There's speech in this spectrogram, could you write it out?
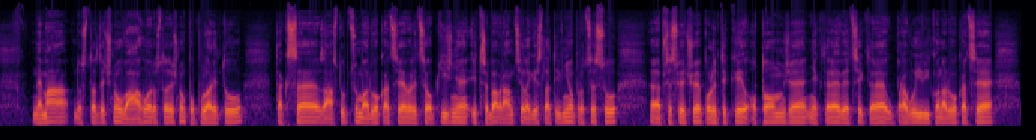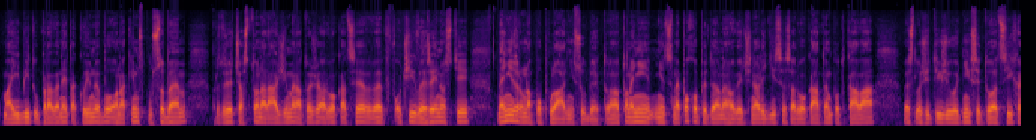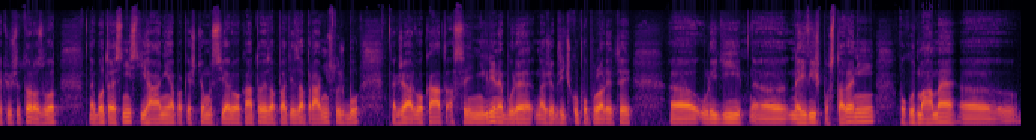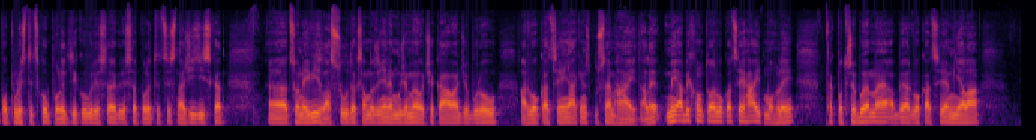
nemá dostatečnou váhu a dostatečnou popularitu, tak se zástupcům advokacie velice obtížně i třeba v rámci legislativního procesu eh, přesvědčuje politiky o tom, že některé věci, které upravují výkon advokacie, mají být upraveny takovým nebo onakým způsobem, protože často narážíme na to, že advokacie v očích veřejnosti není zrovna populární subjekt. To, to není nic nepochopitelného. Většina lidí se s advokátem potkává ve složitých životních situacích, ať už je to rozvod nebo trestní stíhání a pak ještě musí advokátovi zaplatit za právní službu. Takže advokát asi nikdy nebude na žebříčku popularity u lidí eh, nejvýš postavený. Pokud máme eh, populistickou politiku, kdy se, kdy se politici snaží získat co nejvíc hlasů, tak samozřejmě nemůžeme očekávat, že budou advokaci nějakým způsobem hájit. Ale my, abychom tu advokaci hájit mohli, tak potřebujeme, aby advokacie měla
